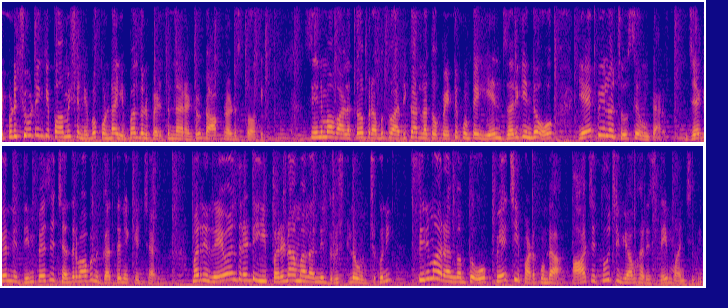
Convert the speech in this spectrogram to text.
ఇప్పుడు షూటింగ్కి పర్మిషన్ ఇవ్వకుండా ఇబ్బందులు పెడుతున్నారంటూ టాక్ నడుస్తోంది. సినిమా వాళ్ళతో ప్రభుత్వ అధికారులతో పెట్టుకుంటే ఏం జరిగిందో ఏపీలో చూసే ఉంటారు. జగన్ని దింపేసి చంద్రబాబును గద్దెనెక్కించారు. మరి రేవంత్ రెడ్డి ఈ పరిణామాలన్నీ దృష్టిలో ఉంచుకుని సినిమా రంగంతో పేచీ పడకుండా ఆచితూచి వ్యవహరిస్తే మంచిది.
